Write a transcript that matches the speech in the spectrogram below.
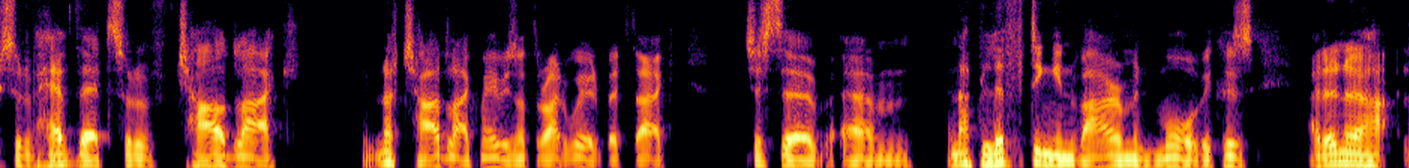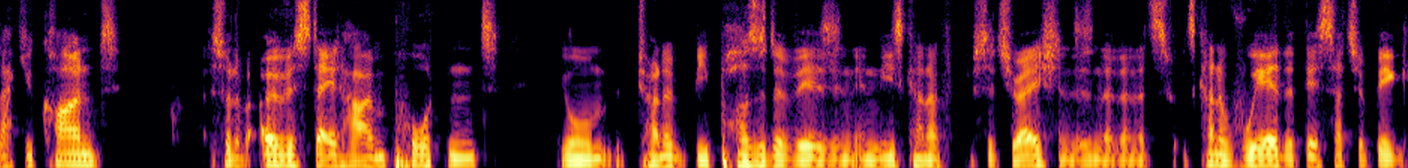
sort of have that sort of childlike not childlike maybe is not the right word but like just a um an uplifting environment more because i don't know how, like you can't sort of overstate how important you're trying to be positive is in, in these kind of situations isn't it? And it's it's kind of weird that there's such a big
